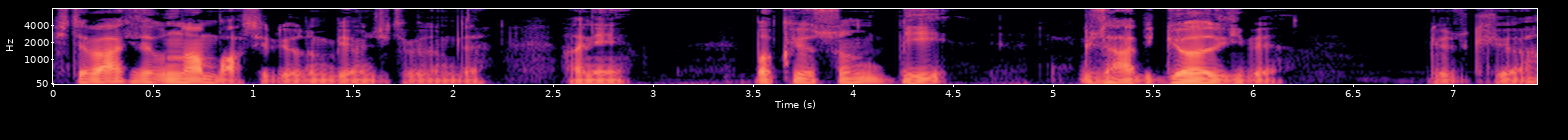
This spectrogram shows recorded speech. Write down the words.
İşte belki de bundan bahsediyordum bir önceki bölümde. Hani bakıyorsun bir güzel bir göl gibi gözüküyor.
